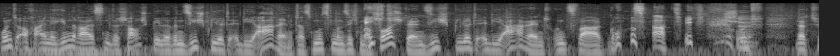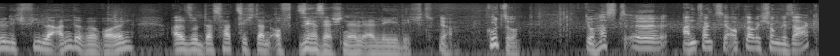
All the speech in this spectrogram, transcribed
und auch eine hinreißende Schauspielerin. Sie spielt Eddie Arendt, das muss man sich mal Echt? vorstellen. Sie spielt Eddie Arendt und zwar großartig Schön. und natürlich viele andere Rollen. Also das hat sich dann oft sehr, sehr schnell erledigt. Ja, gut so. Du hast äh, anfangs ja auch, glaube ich, schon gesagt,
